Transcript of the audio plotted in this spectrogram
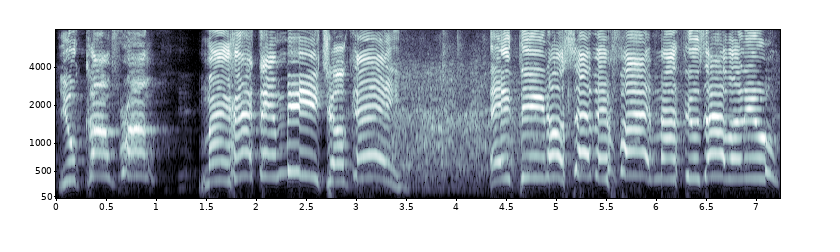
You come from Manhattan Beach, okay? 18075 Matthews Avenue,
